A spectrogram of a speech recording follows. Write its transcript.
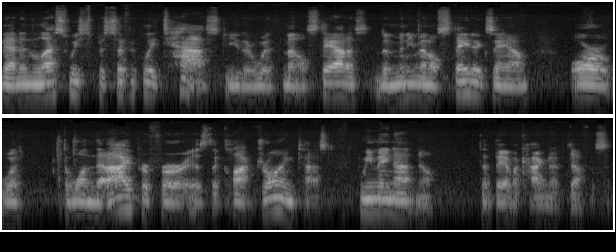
that unless we specifically test, either with mental status, the mini mental state exam, or with the one that I prefer is the clock drawing test, we may not know that they have a cognitive deficit.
